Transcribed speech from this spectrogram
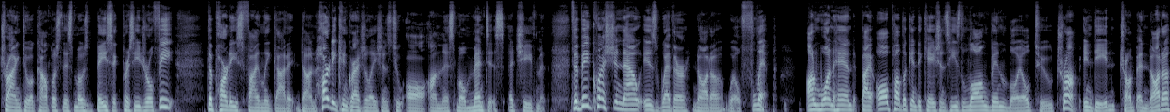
trying to accomplish this most basic procedural feat, the parties finally got it done. Hearty congratulations to all on this momentous achievement. The big question now is whether Nauta will flip. On one hand, by all public indications, he's long been loyal to Trump. Indeed, Trump and Nauta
